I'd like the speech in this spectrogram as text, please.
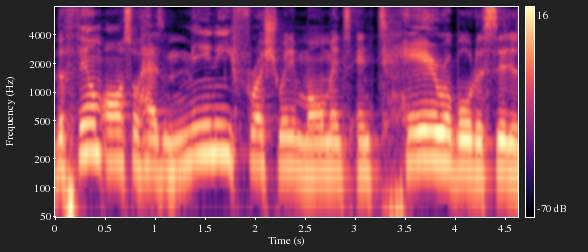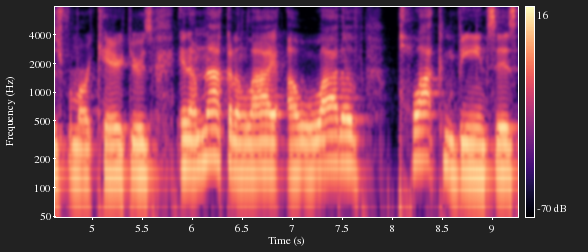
The film also has many frustrating moments and terrible decisions from our characters, and I'm not gonna lie, a lot of plot conveniences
